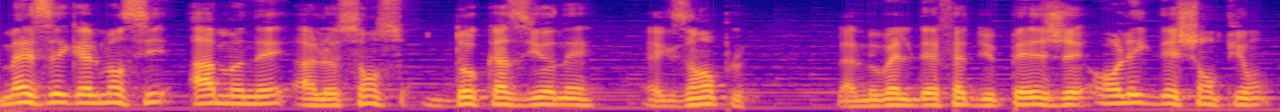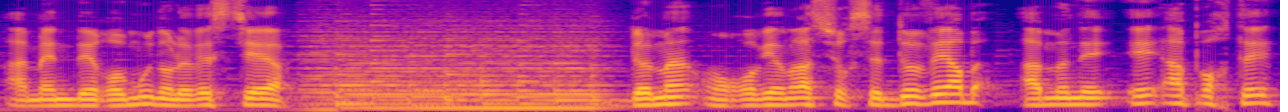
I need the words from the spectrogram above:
Mais également si amener a le sens d'occasionner. Exemple, la nouvelle défaite du PSG en Ligue des Champions amène des remous dans le vestiaire. Demain, on reviendra sur ces deux verbes, amener et apporter,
